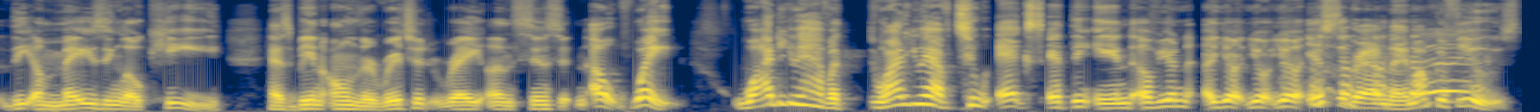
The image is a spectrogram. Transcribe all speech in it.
the amazing Low Key has been on the Richard Ray Uncensored. Oh, wait. Why do you have a why do you have two X at the end of your your your, your Instagram name? I'm confused.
